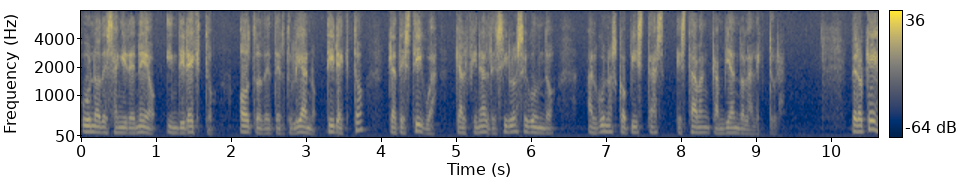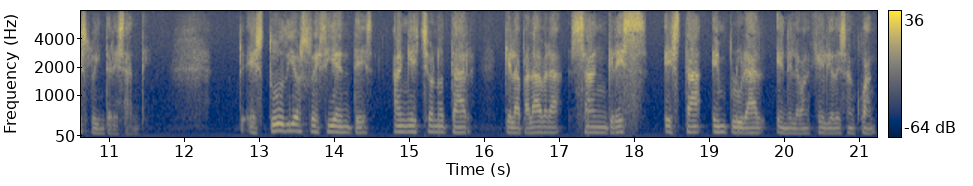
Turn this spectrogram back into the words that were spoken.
uno de San Ireneo, indirecto, otro de Tertuliano, directo, que atestigua que al final del siglo II algunos copistas estaban cambiando la lectura. Pero ¿qué es lo interesante? Estudios recientes han hecho notar que la palabra sangres está en plural en el Evangelio de San Juan.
